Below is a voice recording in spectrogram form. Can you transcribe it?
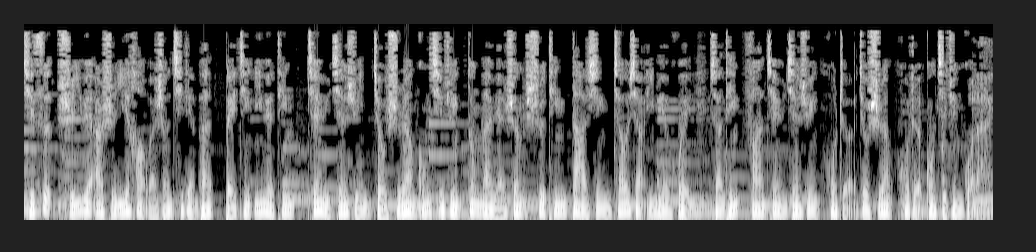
其次，十一月二十一号晚上七点半，北京音乐厅《千与千寻》九十让宫崎骏动漫原声试听大型交响音乐会。想听发《千与千寻》或者九十让或者宫崎骏过来。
